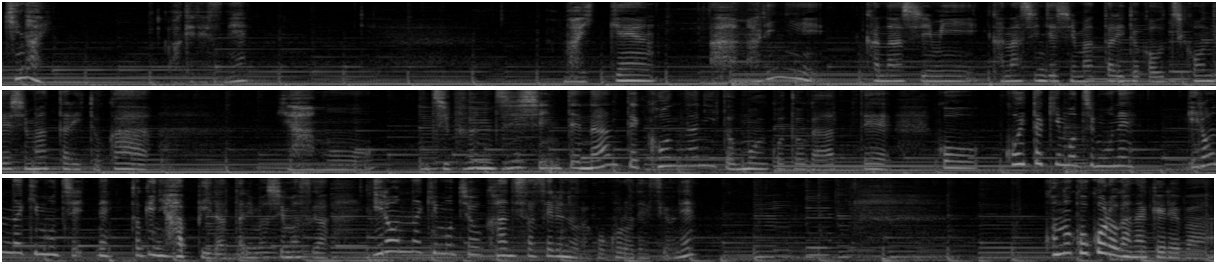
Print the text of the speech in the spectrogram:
起きないわけですね。まあ、一見あまりに悲しみ悲しんでしまったりとか落ち込んでしまったりとかいやもう自分自身ってなんてこんなにと思うことがあってこうこういった気持ちもねいろんな気持ちね時にハッピーだったりもしますがいろんな気持ちを感じさせるのが心ですよね。の心がなければ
